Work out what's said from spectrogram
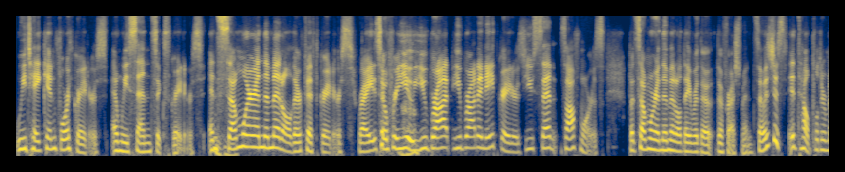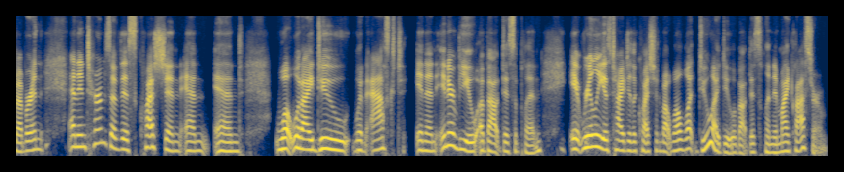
We take in fourth graders and we send sixth graders. And mm-hmm. somewhere in the middle, they're fifth graders, right? So for you, uh-huh. you brought you brought in eighth graders, you sent sophomores, but somewhere in the middle, they were the, the freshmen. So it's just it's helpful to remember. And and in terms of this question and and what would I do when asked in an interview about discipline? It really is tied to the question about, well, what do I do about discipline in my classroom?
